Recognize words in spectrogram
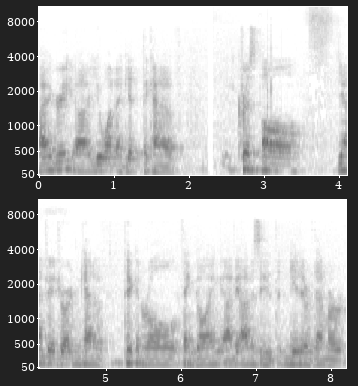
I agree. Uh, you want to get the kind of Chris Paul, DeAndre Jordan kind of pick and roll thing going. I mean, obviously neither of them are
